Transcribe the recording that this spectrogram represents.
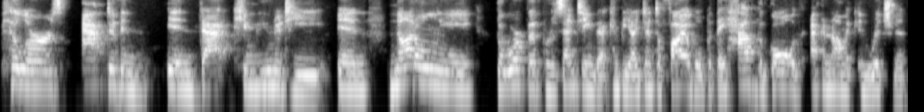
pillars active in in that community in not only the work they're presenting that can be identifiable, but they have the goal of economic enrichment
